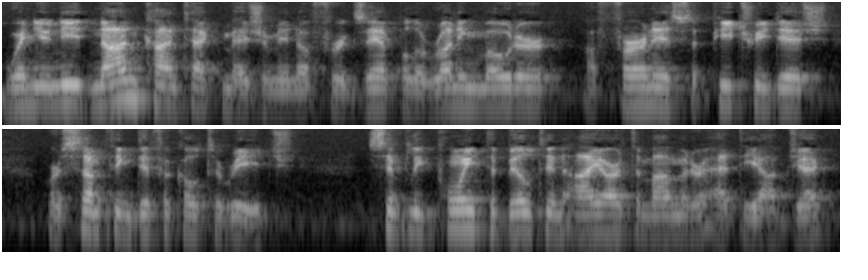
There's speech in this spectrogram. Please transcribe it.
When you need non-contact measurement of, for example, a running motor, a furnace, a petri dish, or something difficult to reach, simply point the built-in IR thermometer at the object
